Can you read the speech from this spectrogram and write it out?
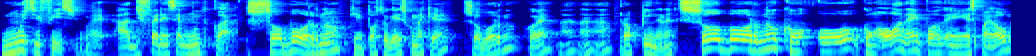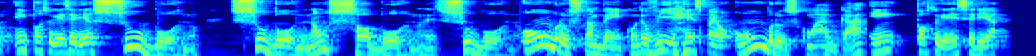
muito difícil. É, a diferença é muito clara. Soborno, que em português como é que é? Soborno, qual é? Ah, ah, ah, propina, né? Soborno com o, com o, né? Em, em espanhol, em português seria suborno. Suborno, não soborno, né? suborno. Ombros também, quando eu vi em espanhol ombros com H, em português seria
